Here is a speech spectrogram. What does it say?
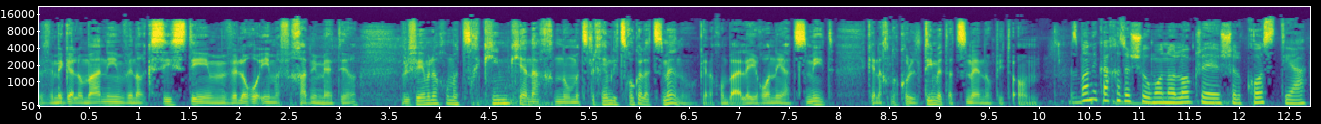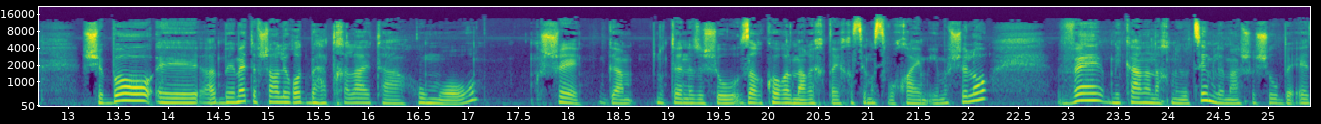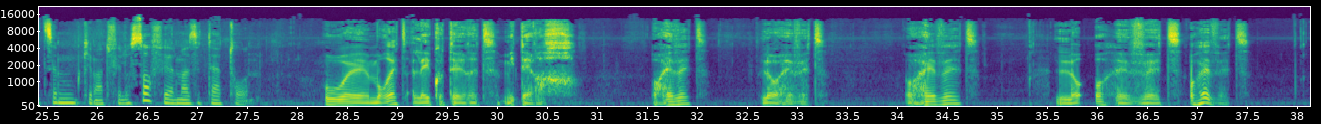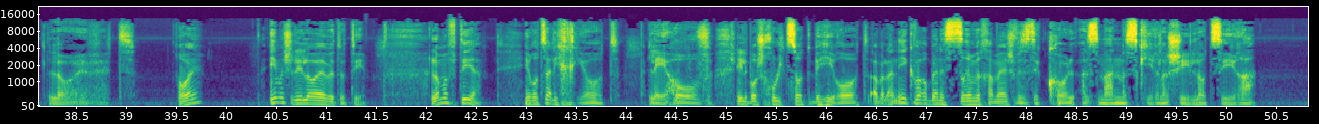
ומגלומנים, ונרקסיסטים, ולא רואים אף אחד ממטר. ולפעמים אנחנו מצחיקים כי אנחנו מצליחים לצחוק על עצמנו, כי אנחנו בעלי אירוניה עצמית, כי אנחנו קולטים את עצמנו פתאום. אז בואו ניקח איזשהו מונולוג אה, של קוסטיה, שבו אה, באמת אפשר לראות בהתחלה את ההומור, שגם נותן איזשהו זרקור על מערכת היחסים הסבוכה עם אימא שלו, ומכאן אנחנו יוצאים למשהו שהוא בעצם כמעט פילוסופי על מה זה תיאטרון. הוא אה, מורט עלי כותרת מפרח. אוהבת? לא אוהבת. אוהבת? לא אוהבת. אוהבת? לא אוהבת. רואה? אמא שלי לא אוהבת אותי. לא מפתיע. היא רוצה לחיות, לאהוב, ללבוש חולצות בהירות, אבל אני כבר בן 25 וזה כל הזמן מזכיר לה שהיא לא צעירה.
